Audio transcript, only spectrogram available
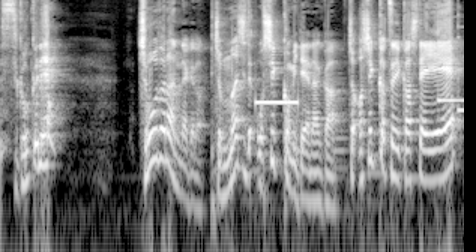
すごくねちょうどなんだけど。ちょ、マジでおしっこみてえ、なんか。ちょ、おしっこ追加していい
